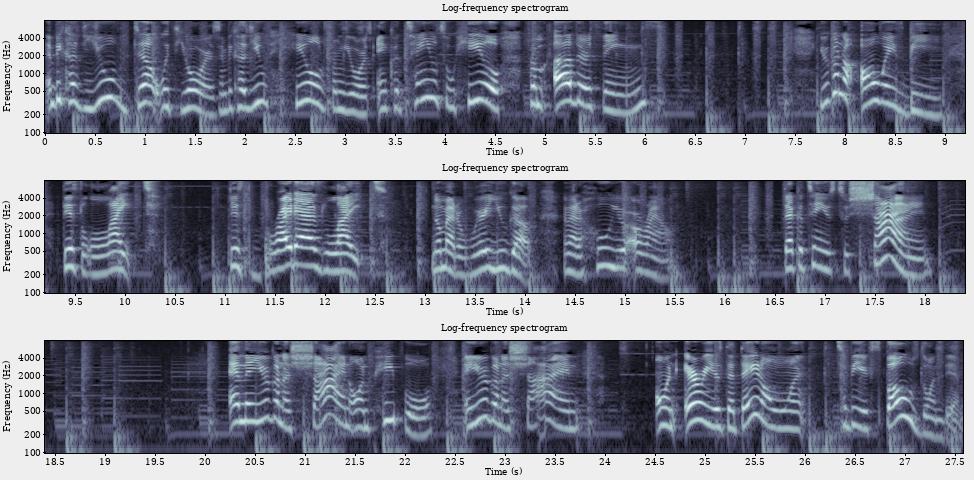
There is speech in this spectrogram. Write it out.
And because you've dealt with yours and because you've healed from yours and continue to heal from other things, you're going to always be this light, this bright as light, no matter where you go, no matter who you're around that continues to shine. And then you're going to shine on people and you're going to shine on areas that they don't want to be exposed on them.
